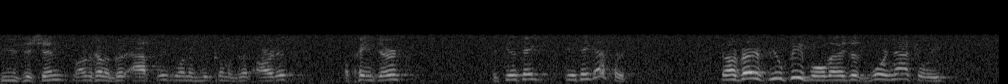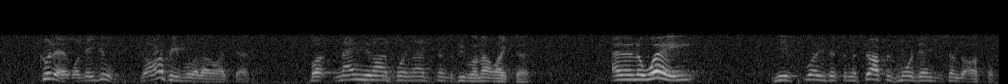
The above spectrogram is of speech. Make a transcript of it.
musician, you want to become a good athlete, you want to become a good artist, a painter, it's going to take, it's going to take effort. There are very few people that are just born naturally good at what they do. There are people that are like that. But 99.9% of the people are not like that. And in a way, he explains that the Misrap is more dangerous than the Atul.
